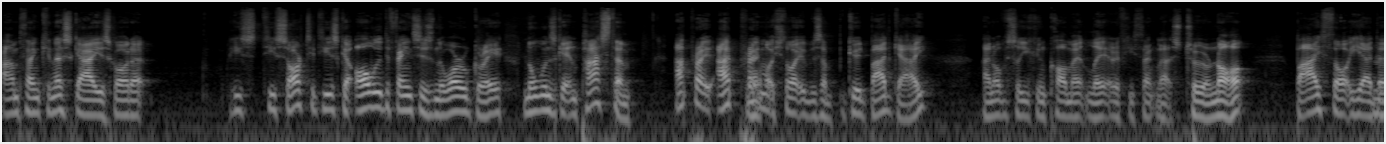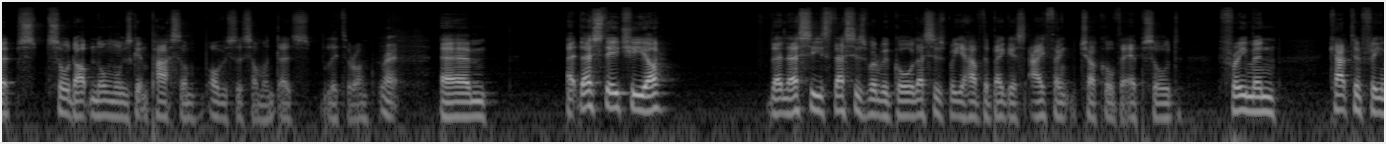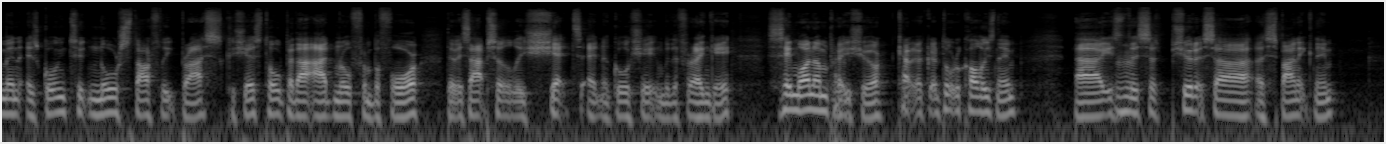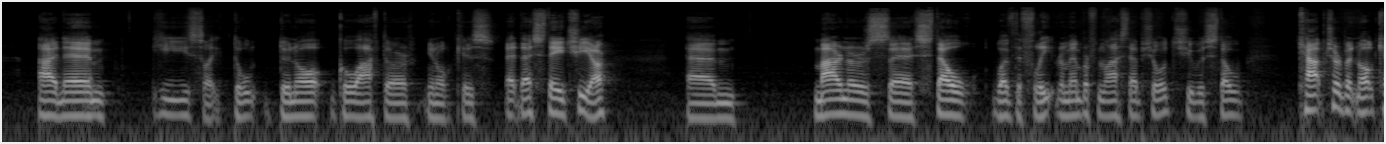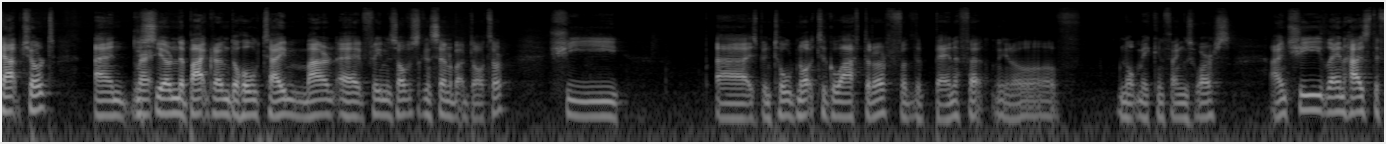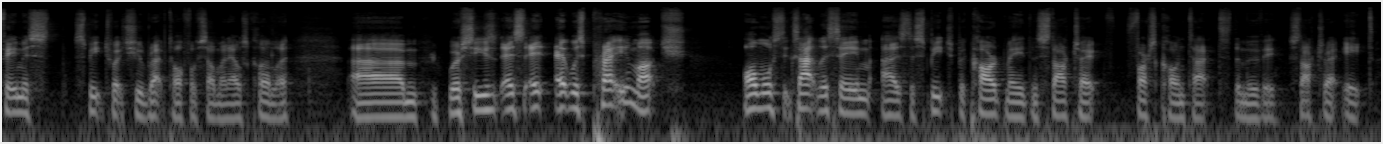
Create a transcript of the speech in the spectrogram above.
I'm thinking this guy has got it. He's he's sorted. He's got all the defenses in the world. Great. No one's getting past him. I pretty I pretty Right. much thought he was a good bad guy, and obviously you can comment later if you think that's true or not. But I thought he had it sewed up. No one was getting past him. Obviously, someone does later on. Right. Um, at this stage here, then this is this is where we go. This is where you have the biggest, I think, chuckle of the episode. Freeman, Captain Freeman, is going to ignore Starfleet brass because she is told by that admiral from before that it was absolutely shit at negotiating with the Ferengi. It's the same one, I'm pretty sure. Can't, I don't recall his name. Uh, it's, this, I'm sure it's a, a Hispanic name, and um, he's like, "Don't, do not go after," you know, because at this stage here, um, Mariner's uh, still with the fleet. Remember from the last episode, she was still captured but not captured, and you Right. see her in the background the whole time. Mar- uh, Freeman's obviously concerned about her daughter. She uh, has been told not to go after her for the benefit, you know, of not making things worse. And she then has the famous speech which she ripped off of someone else, clearly, um, where she's it, it was pretty much almost exactly the same as the speech Picard made in Star Trek First Contact, the movie, Star Trek 8.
